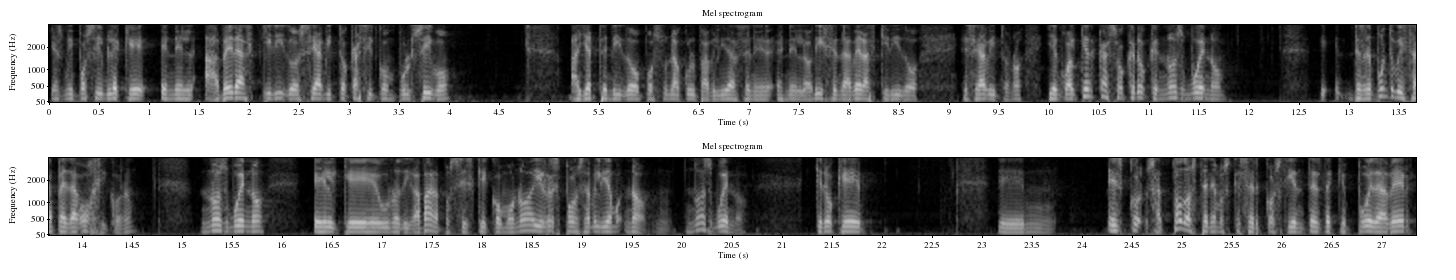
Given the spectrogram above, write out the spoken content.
es muy posible que en el haber adquirido ese hábito casi compulsivo haya tenido pues una culpabilidad en el, en el, origen de haber adquirido ese hábito, ¿no? Y en cualquier caso creo que no es bueno desde el punto de vista pedagógico, ¿no? No es bueno el que uno diga, bueno, pues si es que como no hay responsabilidad, no, no es bueno creo que em, todos tenemos que ser conscientes de que puede haber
